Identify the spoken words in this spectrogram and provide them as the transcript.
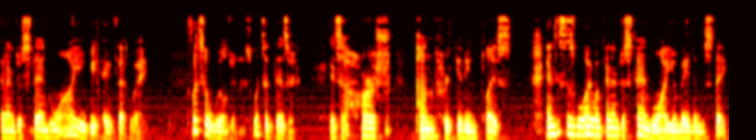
can understand why you behave that way. What's a wilderness? What's a desert? It's a harsh, unforgiving place. And this is why one can understand why you made the mistake.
